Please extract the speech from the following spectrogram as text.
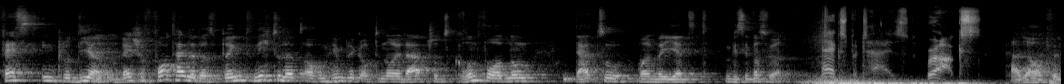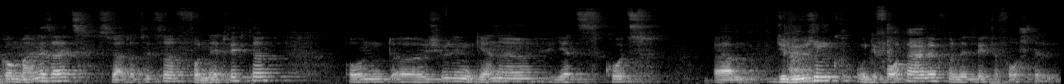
fest inkludieren und welche Vorteile das bringt, nicht zuletzt auch im Hinblick auf die neue Datenschutzgrundverordnung. Dazu wollen wir jetzt ein bisschen was hören. Expertise rocks. Also auch willkommen meinerseits, Svato Zitzer von Netwächter. Und äh, ich will Ihnen gerne jetzt kurz ähm, die Lösung und die Vorteile von Netwächter vorstellen.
